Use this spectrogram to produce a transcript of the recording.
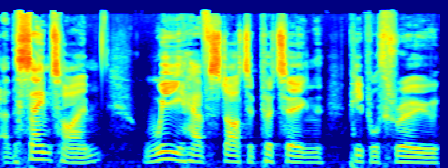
At the same time, we have started putting people through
